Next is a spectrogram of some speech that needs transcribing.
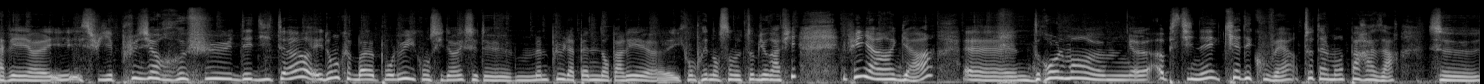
avaient euh, essuyé plusieurs refus d'éditeurs, et donc bah, pour lui, il considérait que c'était même plus la peine d'en parler, euh, y compris dans son autobiographie. Et puis il y a un gars drôlement obstiné qui a découvert totalement par hasard ce,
